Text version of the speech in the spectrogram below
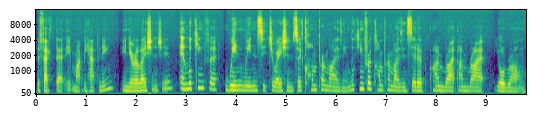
the fact that it might be happening in your relationship and looking for win win situations. So, compromising, looking for a compromise instead of I'm right, I'm right, you're wrong.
